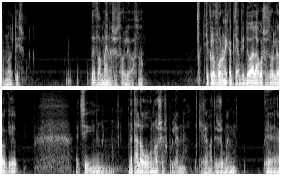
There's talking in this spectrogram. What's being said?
ο Νότης. Δεδομένα σας το λέω αυτό. Κυκλοφορούν κάποια βίντεο, αλλά εγώ σας το λέω και έτσι με τα λόγω γνώσεως που λένε και γραμματιζούμενοι. Ε,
